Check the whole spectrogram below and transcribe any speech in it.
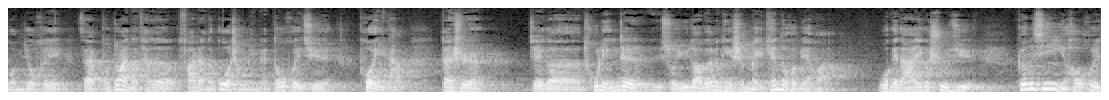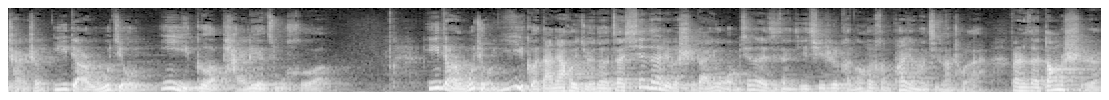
我们就会在不断的它的发展的过程里面都会去破译它。但是这个图灵这所遇到的问题是每天都会变化。我给大家一个数据，更新以后会产生一点五九亿个排列组合，一点五九亿个，大家会觉得在现在这个时代用我们现在的计算机，其实可能会很快就能计算出来，但是在当时。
